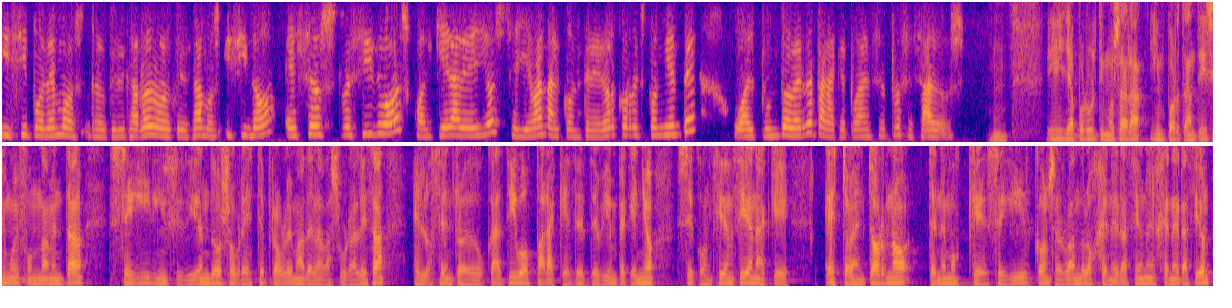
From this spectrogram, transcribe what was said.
y si podemos reutilizarlo, lo reutilizamos. Y si no, esos residuos, cualquiera de ellos, se llevan al contenedor correspondiente o al punto verde para que puedan ser procesados. Mm. Y ya por último, Sara, importantísimo y fundamental seguir incidiendo sobre este problema de la basuraleza en los centros educativos para que desde bien pequeños se conciencien a que estos entornos tenemos que seguir conservándolos generación en generación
